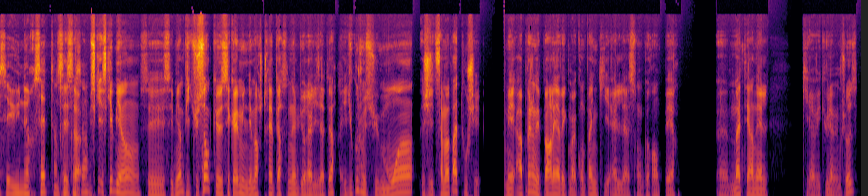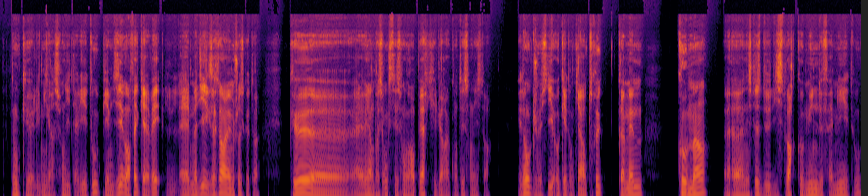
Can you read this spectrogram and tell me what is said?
c'est 1h07, un C'est ça. ça. Ce, qui, ce, qui, est bien, hein, c'est bien. Puis tu sens que c'est quand même une démarche très personnelle du réalisateur. Et du coup, je me suis moins. Ça m'a pas touché. Mais après, j'en ai parlé avec ma compagne qui, elle, a son grand-père euh, maternel qui a vécu la même chose. Donc, euh, l'émigration d'Italie et tout. Puis elle me disait, bah, en fait, qu'elle avait. Elle m'a dit exactement la même chose que toi. Que euh, elle avait l'impression que c'était son grand-père qui lui racontait son histoire. Et donc, je me suis dit, ok, donc il y a un truc quand même commun euh, une espèce d'histoire commune de famille et tout,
